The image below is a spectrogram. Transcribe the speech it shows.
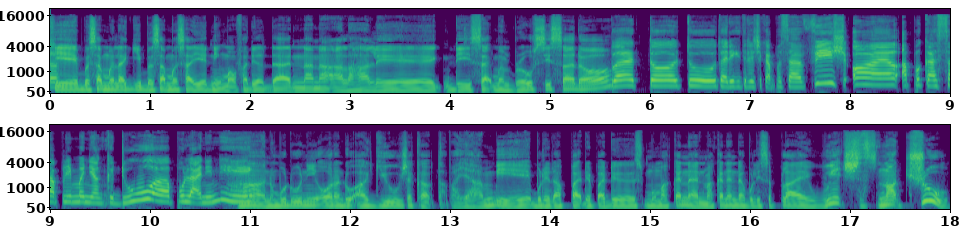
Okey, bersama lagi bersama saya Nick Mak Fadil dan Nana Al-Halik di segmen Bro Sisado. Betul tu. Tadi kita dah cakap pasal fish oil. Apakah suplemen yang kedua pula ni ni Ha, nombor dua ni orang duk argue cakap tak payah ambil. Boleh dapat daripada semua makanan. Makanan dah boleh supply which is not true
